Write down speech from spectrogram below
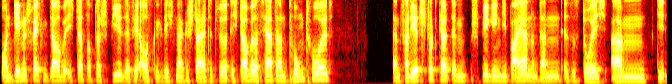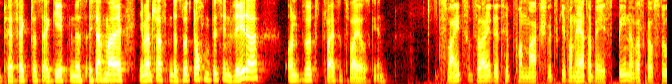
und dementsprechend glaube ich, dass auch das Spiel sehr viel ausgeglichener gestaltet wird. Ich glaube, dass Hertha einen Punkt holt. Dann verliert Stuttgart im Spiel gegen die Bayern und dann ist es durch. Ähm, die, perfektes Ergebnis. Ich sag mal, die Mannschaften, das wird doch ein bisschen wilder und wird 2 zu 2 ausgehen. 2 zu 2, der Tipp von Marc Schwitzky von Hertha Base. Bene, was glaubst du?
